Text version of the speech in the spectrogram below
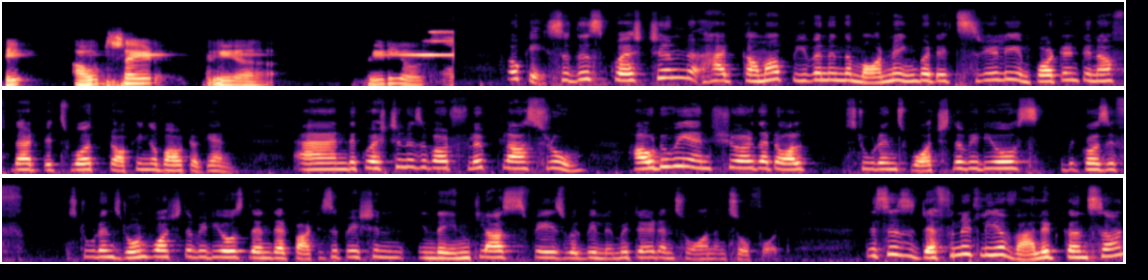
the outside uh, videos Okay, so this question had come up even in the morning, but it's really important enough that it's worth talking about again. And the question is about flipped classroom. How do we ensure that all students watch the videos? Because if students don't watch the videos, then their participation in the in-class phase will be limited and so on and so forth. This is definitely a valid concern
